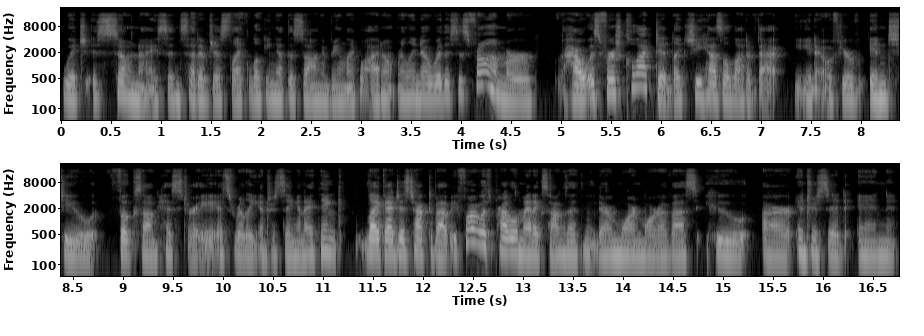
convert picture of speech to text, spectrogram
which is so nice instead of just like looking at the song and being like, well, I don't really know where this is from or how it was first collected. Like she has a lot of that, you know, if you're into folk song history, it's really interesting. And I think, like I just talked about before with problematic songs, I think there are more and more of us who are interested in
